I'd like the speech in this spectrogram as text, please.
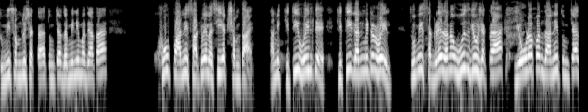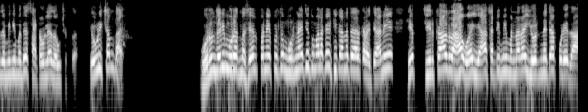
तुम्ही समजू शकता तुमच्या जमिनीमध्ये आता खूप पाणी साठवेल अशी एक क्षमता आहे. आणि किती होईल ते किती घनमीटर होईल तुम्ही सगळेजण ऊस घेऊ शकता एवढं पण जाणी तुमच्या जमिनीमध्ये साठवल्या जाऊ शकतं. एवढी क्षमता आहे. वरून जरी मुरत नसेल पण एक फक्त मुरण्याचे तुम्हाला काही ठिकाणं तयार करायचे आणि हे चिरकाल राहावं यासाठी मी म्हणणार आहे योजनेच्या पुढे जा.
